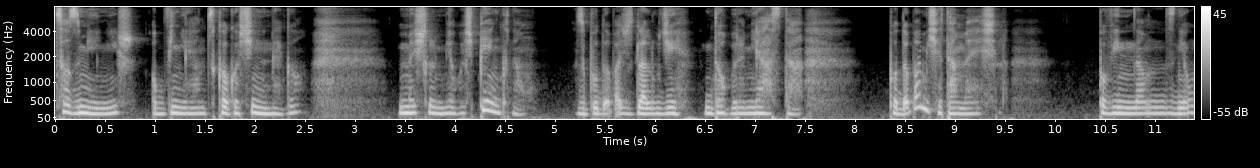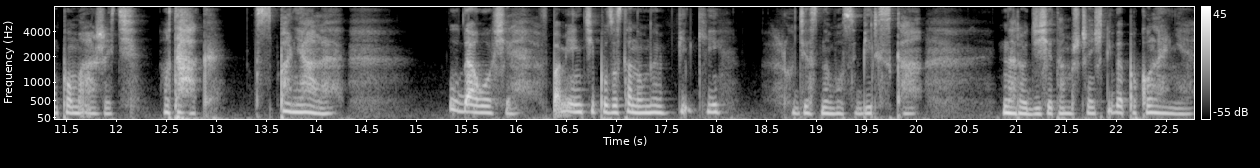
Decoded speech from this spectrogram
Co zmienisz, obwiniając kogoś innego? Myśl miałeś piękną zbudować dla ludzi dobre miasta. Podoba mi się ta myśl. Powinnam z nią pomarzyć. O tak, wspaniale. Udało się. W pamięci pozostaną na wieki ludzie z Nowosybirska. Narodzi się tam szczęśliwe pokolenie.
